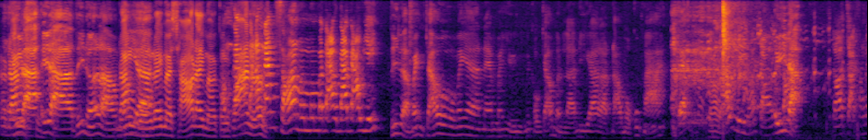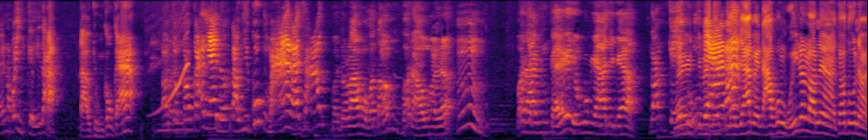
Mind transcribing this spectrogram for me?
Nó đang- Ý là ý là tí nữa là đang mấy, à, buồn đây mà sợ đây mà còn phá nữa. Đang sợ mà, mà, mà đào đào đào gì? Tí là mấy cháu Mấy anh em mấy, mấy con cháu mình là đi ra là đào một cúc mã. Đào gì nữa trời Ý là trời. Trời thằng đấy nói gì kỳ ta? Đào trùng câu cá. Đào chừng câu cá nghe được đào gì cút mạ là sao? Mà tao lao mà bà tóm bà đầu mày đó ừ bà đang kể cái vụ con gà gì kìa. Đó kẻ mày, cũng mày, gà mày, mày đó ra mày đào con quỷ đó lên nè cho tôi nè.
